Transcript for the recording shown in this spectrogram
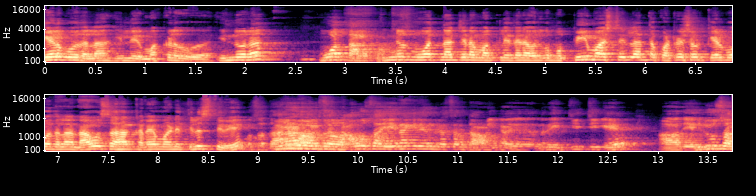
ಕೇಳಬಹುದಲ್ಲ ಇಲ್ಲಿ ಮಕ್ಕಳು ಇನ್ನೂರ? ಮೂವತ್ನಾಲ್ಕು ಇನ್ನೂರ ಮೂವತ್ನಾಲ್ಕು ಜನ ಮಕ್ಕಳಿದ್ದಾರೆ ಅವ್ರಿಗೊಬ್ಬ ಪಿ ಮಾಸ್ಟರ್ ಇಲ್ಲ ಅಂತ ಕೊಟ್ರೇಶ್ ಅವ್ರು ಕೇಳ್ಬೋದಲ್ಲ? ನಾವು ಸಹ ಕರೆ ಮಾಡಿ ತಿಳಿಸ್ತೀವಿ. ನಾವು ಸಹ ಏನಾಗಿದೆ ಅಂದ್ರೆ ಸರ್ ದಾವಣಗೆರೆ ಅಂದ್ರೆ ಇತ್ತೀಚೆಗೆ ಎಲ್ಲೂ ಸಹ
